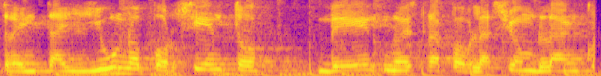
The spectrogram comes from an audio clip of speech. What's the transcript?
31% de nuestra población blanca.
